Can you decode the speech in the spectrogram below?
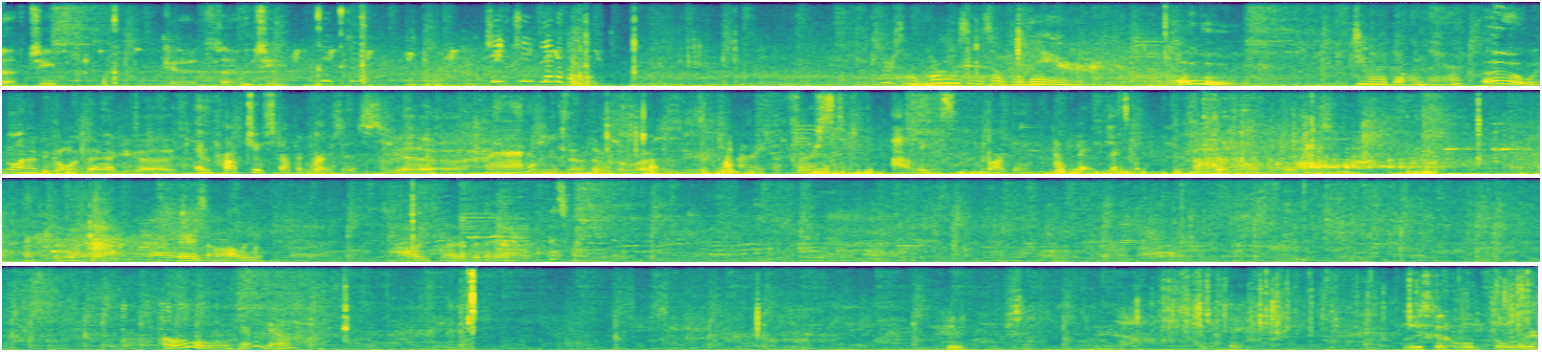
stuff, cheap. Good stuff, cheap. Cheap, cheap, look at that. There's some roses over there. Oh, Do you want to go in there? oh, we don't have to go in there, you guys. Impromptu stop at roses. Yeah. Ah. I didn't know there was a roses here. All right, but first, Ollie's Bargain Outlet. Let's go. There's Ollie. Ollie's right over there. That's fine. Oh, here we go. Hmm. Look, it's got an old Thor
